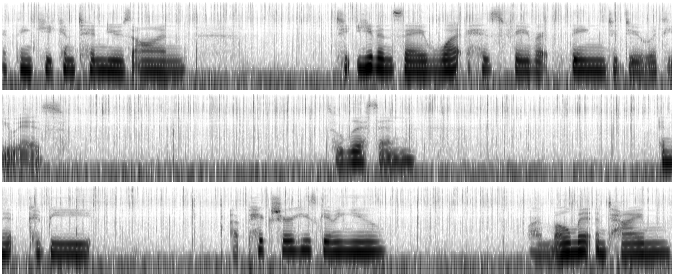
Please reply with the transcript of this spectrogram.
I think he continues on to even say what his favorite thing to do with you is. To listen. And it could be a picture he's giving you, or a moment in time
